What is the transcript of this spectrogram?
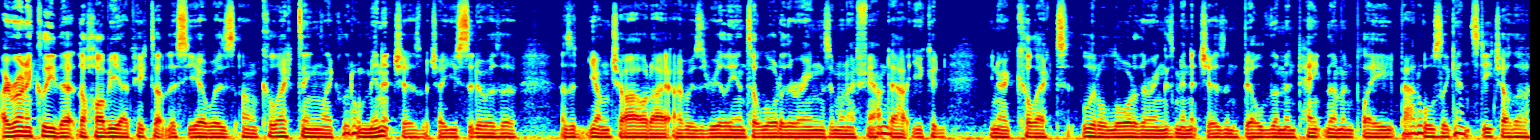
ironically, the the hobby I picked up this year was um, collecting like little miniatures, which I used to do as a as a young child. I, I was really into Lord of the Rings, and when I found out you could you know, collect little Lord of the Rings miniatures and build them and paint them and play battles against each other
